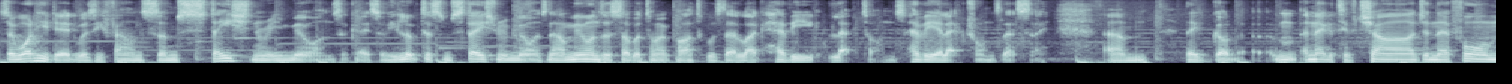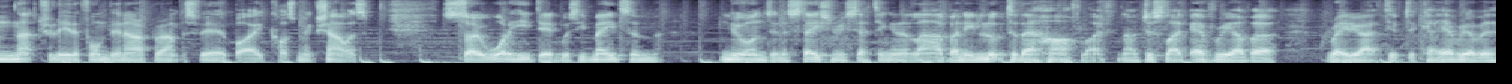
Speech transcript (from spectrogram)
So what he did was he found some stationary muons. Okay, so he looked at some stationary muons. Now muons are subatomic particles. They're like heavy leptons, heavy electrons, let's say. Um, they've got a negative charge and they're formed naturally. They're formed in our upper atmosphere by cosmic showers. So what he did was he made some muons in a stationary setting in a lab and he looked at their half-life. Now, just like every other radioactive decay, every other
